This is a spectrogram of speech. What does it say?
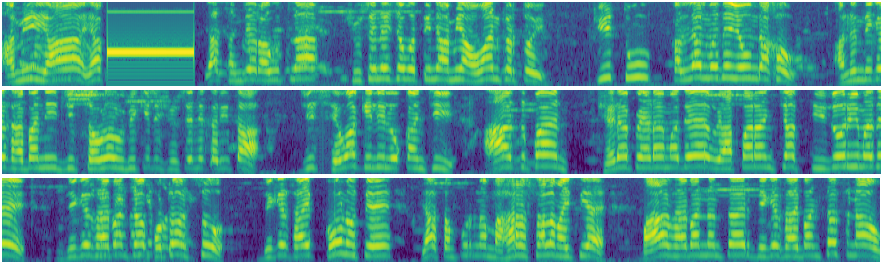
आम्ही या या या संजय राऊतला शिवसेनेच्या वतीने आम्ही आवाहन करतोय की तू कल्याणमध्ये येऊन दाखव. आनंद दिघे साहेबांनी जी चळवळ उभी केली शिवसेनेकरिता जी सेवा केली लोकांची आज पण खेड्यापेड्यामध्ये व्यापाऱ्यांच्या तिजोरीमध्ये दिघे साहेबांचा फोटो असतो. दिघे साहेब कोण होते? या संपूर्ण महाराष्ट्राला माहिती आहे. बाळासाहेबांनंतर दिघे साहेबांचंच नाव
